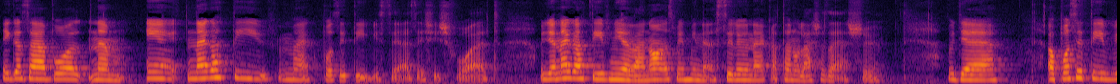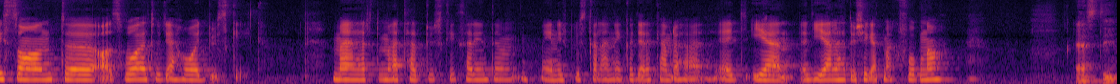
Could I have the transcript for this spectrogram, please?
igazából nem, én, negatív, meg pozitív visszajelzés is volt. Ugye a negatív nyilván az, mint minden szülőnek, a tanulás az első. Ugye a pozitív viszont az volt, ugye, hogy büszkék mert, mert hát büszkék szerintem én is büszke lennék a gyerekemre, ha egy ilyen, egy ilyen lehetőséget megfogna. Eszti?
